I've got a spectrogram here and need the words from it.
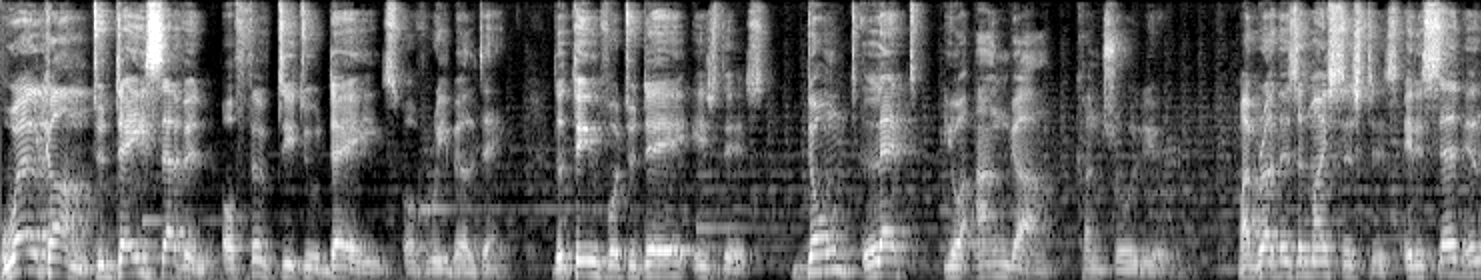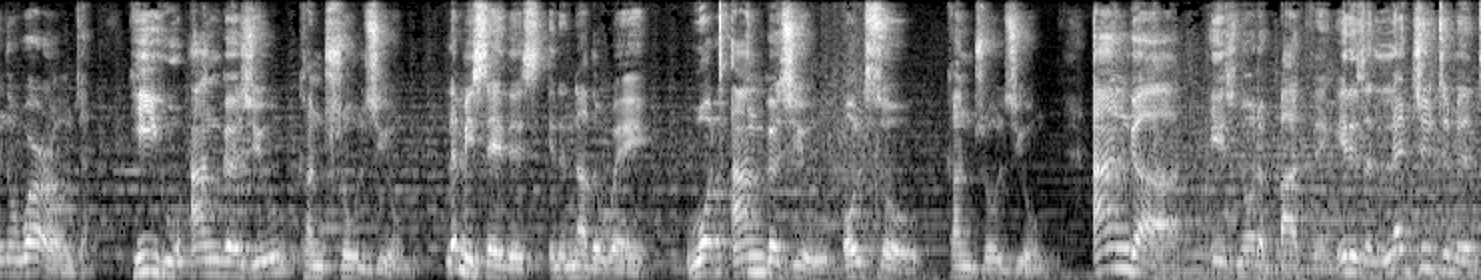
Welcome to day seven of 52 days of rebuilding. The theme for today is this Don't let your anger control you. My brothers and my sisters, it is said in the world, He who angers you controls you. Let me say this in another way what angers you also controls you. Anger is not a bad thing, it is a legitimate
